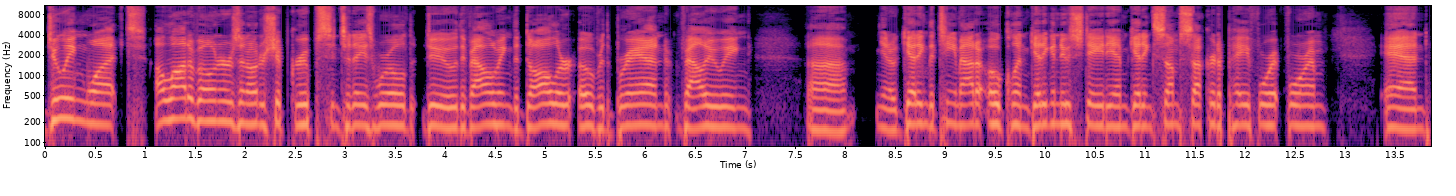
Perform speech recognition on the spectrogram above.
doing what a lot of owners and ownership groups in today's world do. They're valuing the dollar over the brand, valuing, uh, you know, getting the team out of Oakland, getting a new stadium, getting some sucker to pay for it for him. And,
